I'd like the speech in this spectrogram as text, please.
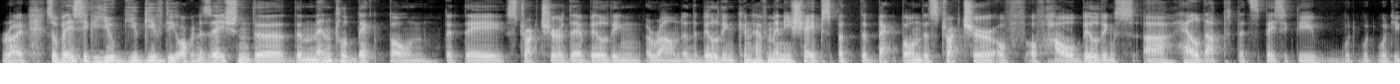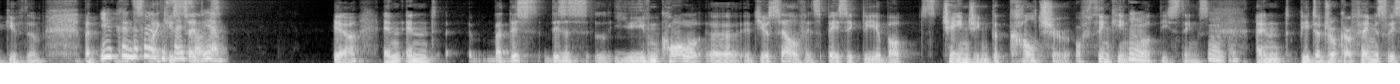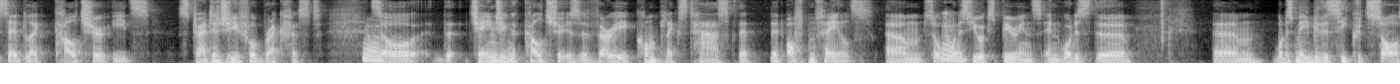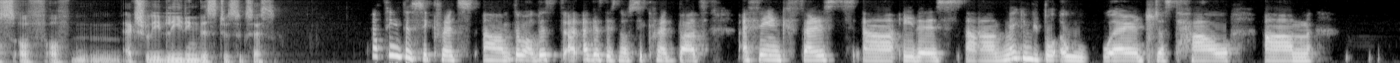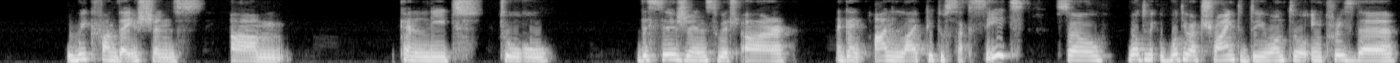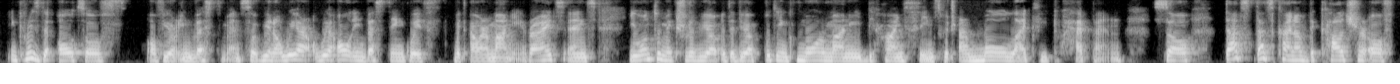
Right. So basically you you give the organization the the mental backbone that they structure their building around. And the building can have many shapes but the backbone the structure of of how buildings are held up that's basically what what, what you give them. But you can definitely like you say said, so yeah yeah and and but this this is you even call uh, it yourself it's basically about changing the culture of thinking mm. about these things mm. and peter drucker famously said like culture eats strategy for breakfast mm. so the, changing a culture is a very complex task that that often fails um, so what hmm. is your experience and what is the um, what is maybe the secret sauce of of actually leading this to success I think the secret, um, well, this, I guess there's no secret, but I think first uh, it is uh, making people aware just how um, weak foundations um, can lead to decisions which are, again, unlikely to succeed. So what we, what you are trying to do, you want to increase the increase the odds of of your investment. So, you know, we are, we're all investing with, with our money, right? And you want to make sure that you are, that you are putting more money behind things which are more likely to happen. So that's, that's kind of the culture of,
